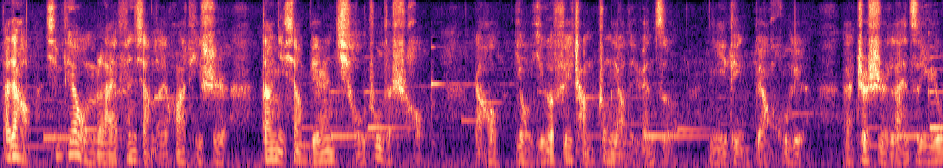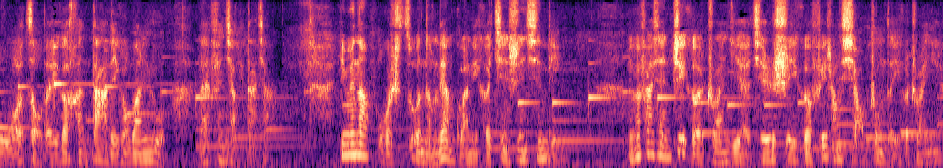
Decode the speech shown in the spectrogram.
大家好，今天我们来分享的话题是：当你向别人求助的时候，然后有一个非常重要的原则，你一定不要忽略。呃，这是来自于我走的一个很大的一个弯路，来分享给大家。因为呢，我是做能量管理和健身心理，你会发现这个专业其实是一个非常小众的一个专业，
